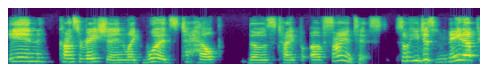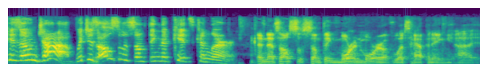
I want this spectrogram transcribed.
in conservation, like woods, to help those type of scientists. So he just made up his own job, which is also something that kids can learn. And that's also something more and more of what's happening uh,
